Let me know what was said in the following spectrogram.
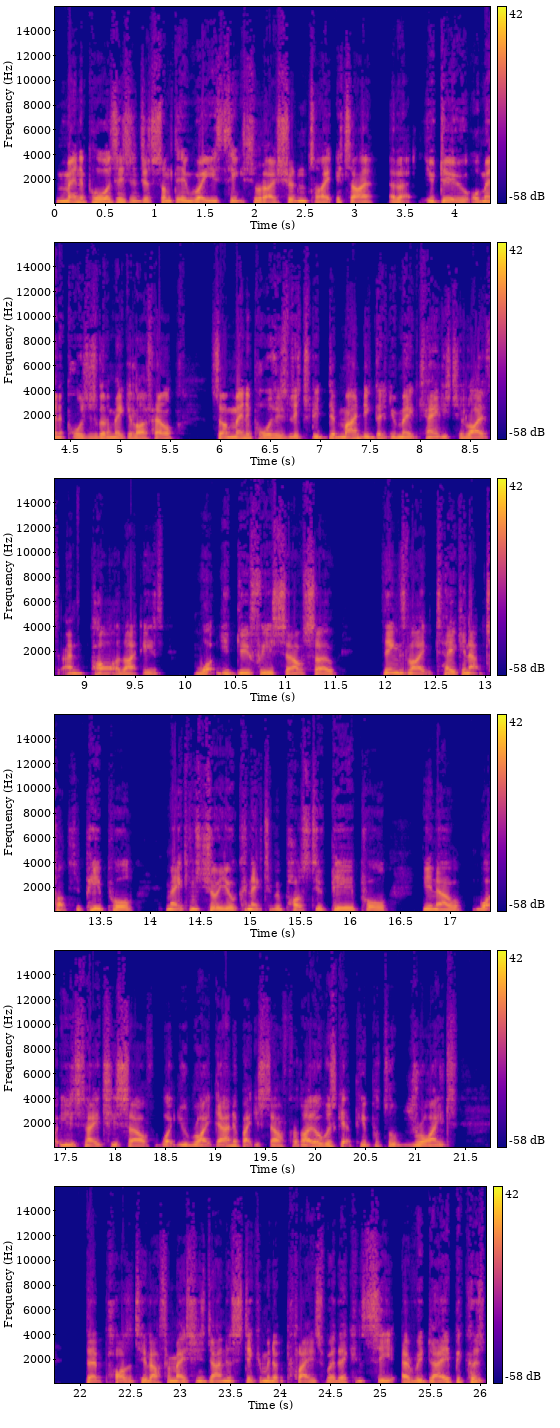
menopause isn't just something where you think, should I, shouldn't I? It's either you do or menopause is going to make your life hell. So menopause is literally demanding that you make changes to life. And part of that is what you do for yourself. So things like taking out toxic people, making sure you're connected with positive people, you know, what you say to yourself, what you write down about yourself. Cause I always get people to write their positive affirmations down and stick them in a place where they can see every day because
